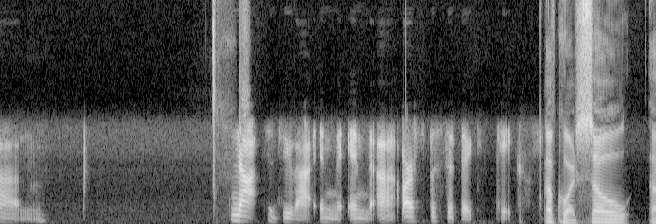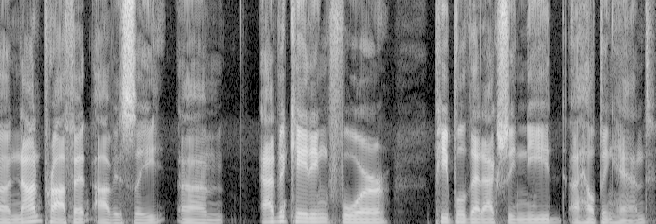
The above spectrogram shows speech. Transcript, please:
um, not to do that in, in uh, our specific case. Of course. So, uh, nonprofit, obviously, um, advocating for people that actually need a helping hand.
